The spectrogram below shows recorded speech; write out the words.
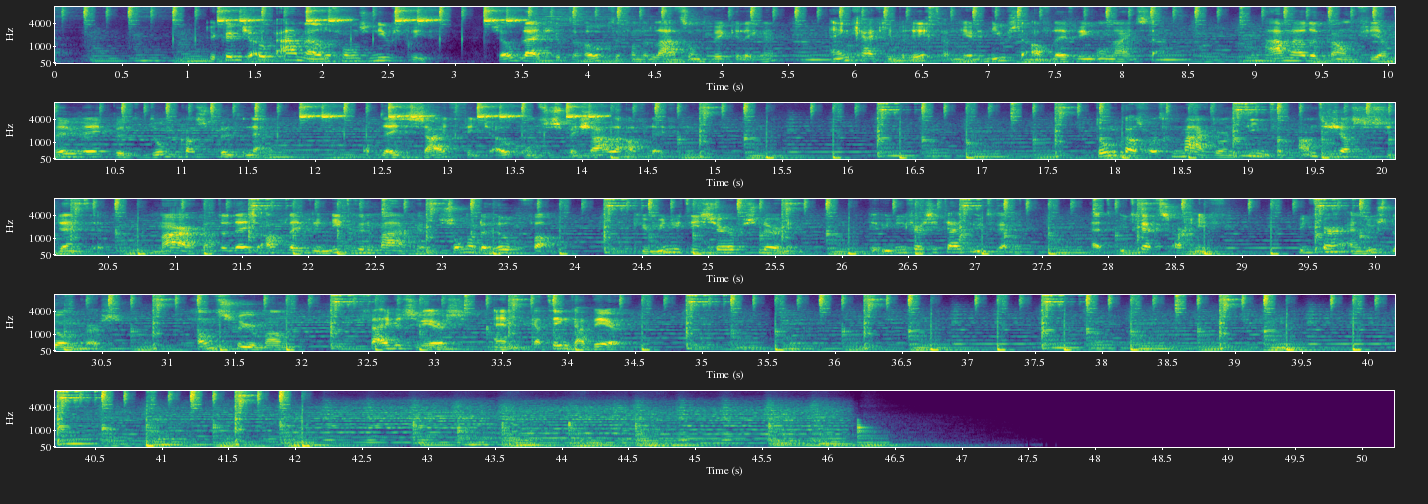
Je kunt je ook aanmelden voor onze nieuwsbrief. Zo blijf je op de hoogte van de laatste ontwikkelingen en krijg je bericht wanneer de nieuwste aflevering online staat. Aanmelden kan via www.domkast.nl. Op deze site vind je ook onze speciale aflevering. Domkast wordt gemaakt door een team van enthousiaste studenten, maar we hadden deze aflevering niet kunnen maken zonder de hulp van Community Service Learning, de Universiteit Utrecht, het Utrechts Archief, Pieter en Loes Donkers, Hans Schuurman, Vijve Zweers en Katinka Beer.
